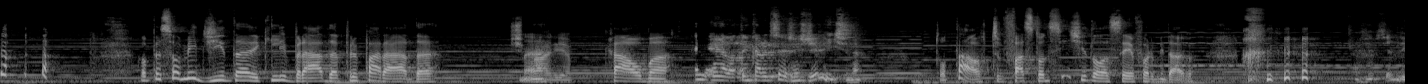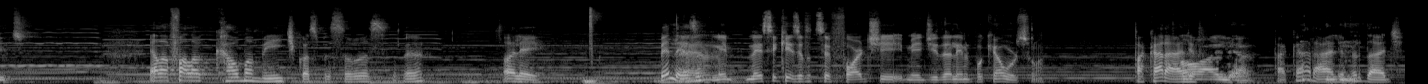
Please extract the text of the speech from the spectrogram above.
uma pessoa medida, equilibrada, preparada, Né? Maria. calma. É, ela tem cara de ser agente de elite, né? Total, faz todo sentido ela ser formidável. Agente de elite. Ela fala calmamente com as pessoas, né? Olha aí. Beleza, É, nesse quesito de ser forte e medida, lembra um pouquinho a Úrsula. pra caralho. Olha. Pra caralho, é verdade.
